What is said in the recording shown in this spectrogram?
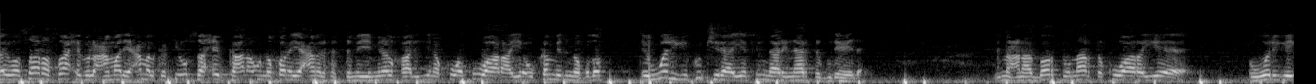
ay wa saara saaxibu lcamali camalka kii u saaxiibkaana uu noqonayo camalka sameeyey min alkhaalidiina kuwa ku waaraaya uu ka mid noqdo ee weligii ku jiraaya fi naari naarta gudaheeda bimacnaa goortuu naarta ku waarayo uu weligay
